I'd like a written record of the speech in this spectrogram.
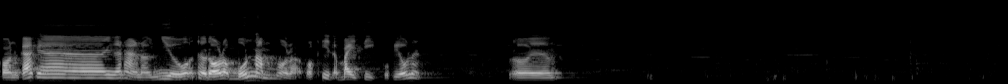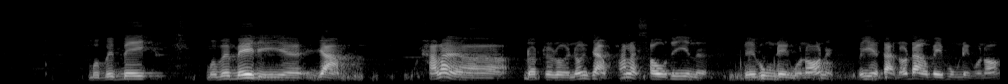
còn các ờ, ngân hàng nào nhiều thời đó là 4 năm hoặc là có khi là 7 tỷ cổ phiếu lên. Rồi ờ, MBB MBB thì ờ, giảm khá là đợt rồi nó giảm khá là sâu, tuy nhiên là về vùng đỉnh của nó này, bây giờ hiện tại nó đang về vùng đỉnh của nó.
